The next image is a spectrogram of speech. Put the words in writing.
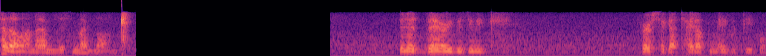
hello, I'm Adam. This is my vlog. Been a very busy week. First, I got tied up and made with people.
